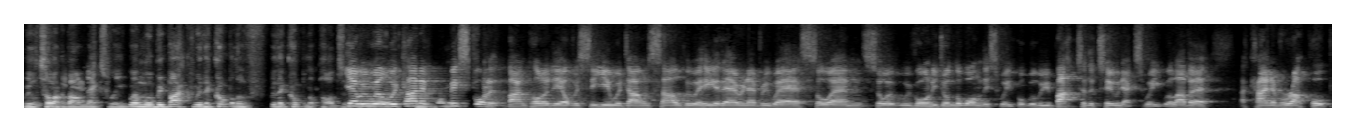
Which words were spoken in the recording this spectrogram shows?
we'll talk about next week when we'll be back with a couple of with a couple of pods. Yeah, we will. We kind of missed one at bank holiday. Obviously, you were down south. We were here, there, and everywhere. So, um, so we've only done the one this week, but we'll be back to the two next week. We'll have a, a kind of wrap up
